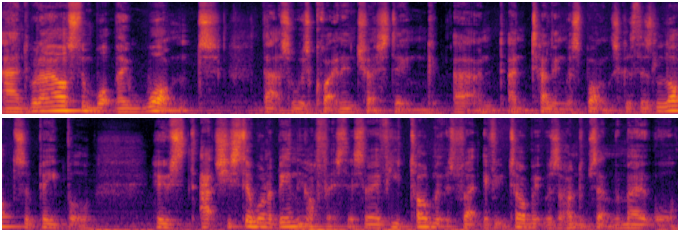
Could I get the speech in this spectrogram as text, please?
And when I ask them what they want, that's always quite an interesting uh, and, and telling response because there's lots of people who st- actually still want to be in the office. They say if you told me it was if you told me it was 100% remote or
